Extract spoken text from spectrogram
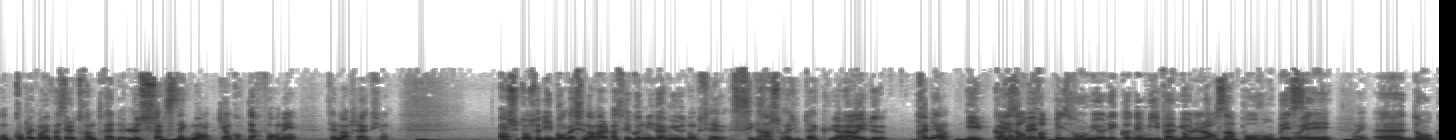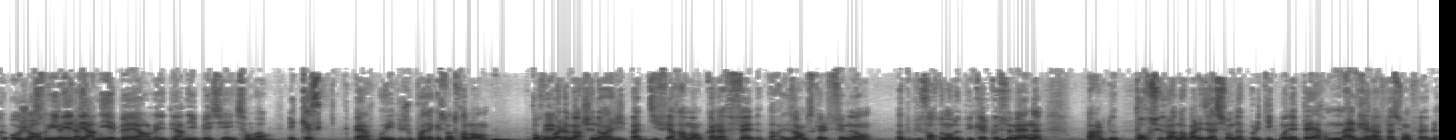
ont complètement effacé le Trump Trade. Le seul segment qui a encore performé, c'est le marché actions. Ensuite, on se dit, bon, ben, c'est normal parce que l'économie va mieux. Donc, c'est grâce aux résultats Q1, Bah oui. Q2. Très bien. Et quand les entreprises vont mieux, l'économie va mieux, leurs impôts vont baisser. Oui. Euh, donc aujourd'hui, les déjà- derniers bears, les derniers baissiers, ils sont morts. Et qu'est-ce que- alors, oui, je pose la question autrement. Pourquoi Mais- le marché ne réagit pas différemment quand la Fed, par exemple, ce qu'elle fait maintenant un peu plus fortement depuis quelques semaines, parle de poursuivre la normalisation de la politique monétaire malgré l'inflation faible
